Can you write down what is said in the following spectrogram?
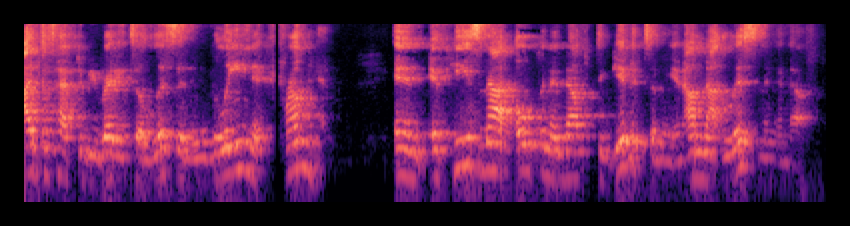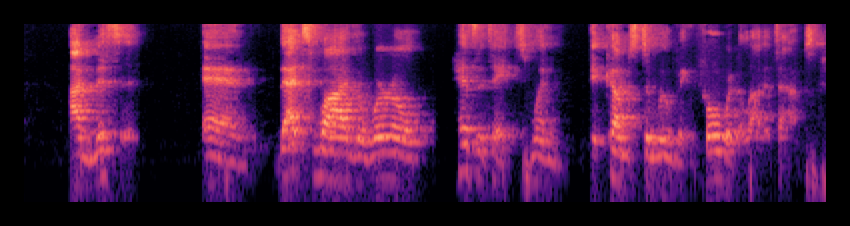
I just have to be ready to listen and glean it from him. And if he's not open enough to give it to me and I'm not listening enough, I miss it. And that's why the world hesitates when it comes to moving forward a lot of times.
